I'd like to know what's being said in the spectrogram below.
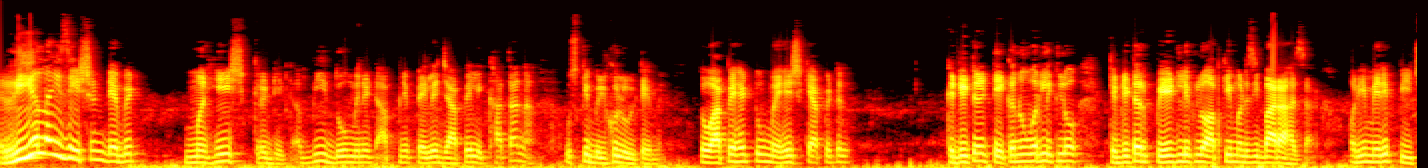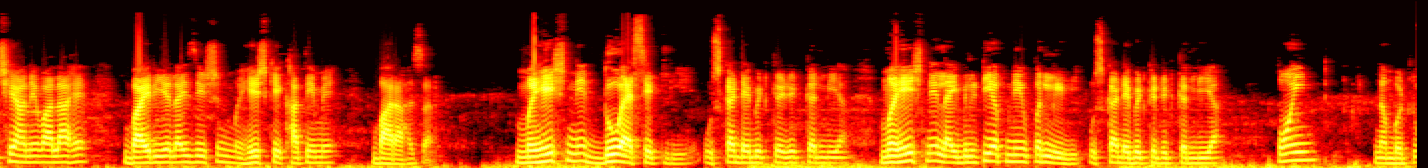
Realisation debit, Mahesh credit. अभी दो मिनट आपने पहले जहाँ पे लिखा था ना, उसके बिल्कुल उल्टे में। तो वहाँ पे है to Mahesh capital. Creditor taken over लिख लो, क्रेडिटर पेड लिख लो, आपकी मर्ज़ी, बारह हज़ार। और ये मेरे पीछे आने वाला है, बाय रियलाइजेशन महेश के खाते में, बारह हज़ार। महेश ने दो एसेट लिए, उसका डेबिट क्रेडिट कर लिया। महेश ने लाइबिलिटी अपने ऊपर ले ली, उसका डेबिट क्रेडिट कर लिया। पॉइंट नंबर टू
